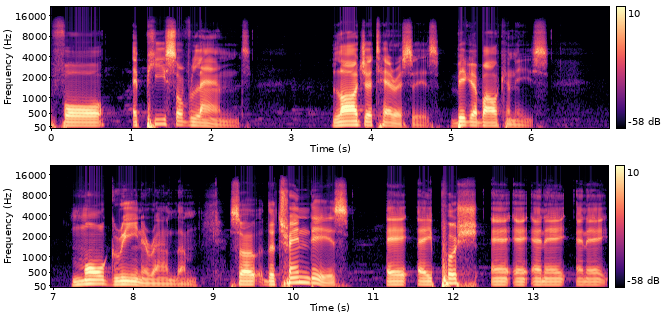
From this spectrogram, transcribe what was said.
for a piece of land, larger terraces, bigger balconies, more green around them. So the trend is a, a push and a, and a and a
